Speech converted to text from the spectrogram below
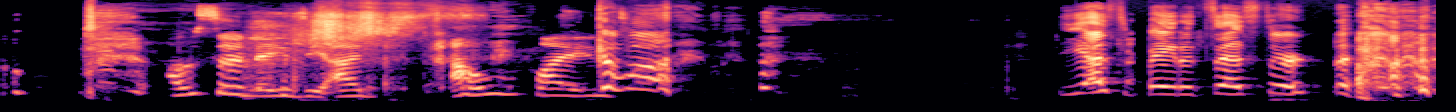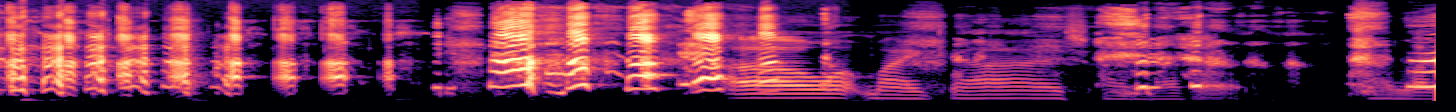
I'm so lazy. I I will find. Come on. Yes, beta tester oh my gosh. I love it. I love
